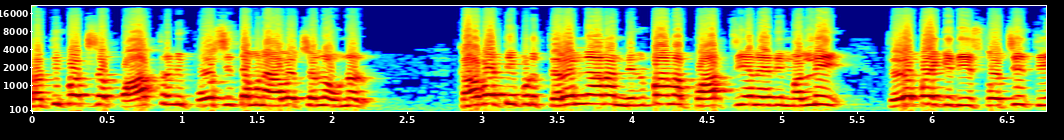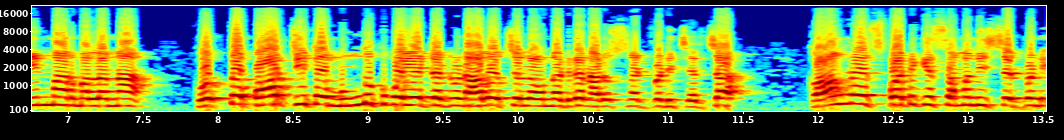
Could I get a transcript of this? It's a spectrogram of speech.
ప్రతిపక్ష పాత్రని పోషిద్దామనే ఆలోచనలో ఉన్నాడు. కాబట్టి ఇప్పుడు తెలంగాణ నిర్మాణ పార్టీ అనేది మళ్ళీ తెరపైకి తీసుకొచ్చి తీన్మార్ మల్లన్న కొత్త పార్టీతో ముందుకు పోయేటటువంటి ఆలోచనలో ఉన్నట్టుగా నడుస్తున్నటువంటి చర్చ. కాంగ్రెస్ పార్టీకి సంబంధించినటువంటి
